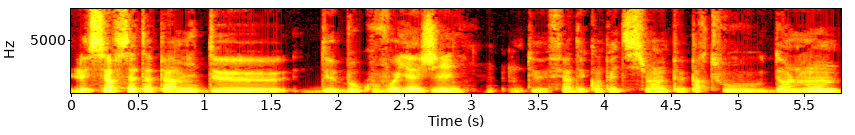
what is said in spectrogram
Le surf, ça t'a permis de, beaucoup voyager, de faire des compétitions un peu partout dans le monde.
